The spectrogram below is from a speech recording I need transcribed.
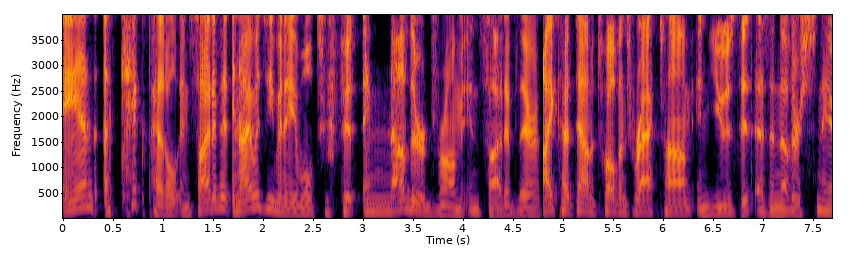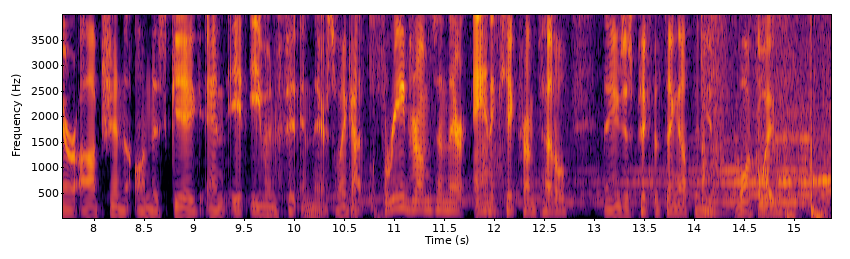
and a kick pedal inside of it. And I was even able to fit another drum inside of there. I cut down a 12 inch rack tom and used it as another snare option on this gig, and it even fit in there. So I got three drums in there and a kick drum pedal. And you just pick the thing up and you walk away with it.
